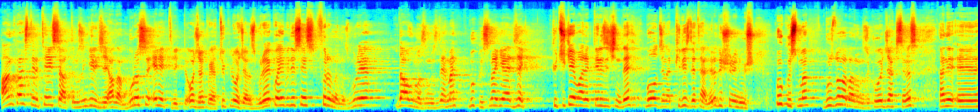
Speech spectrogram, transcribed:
Ankastre tesisatımızın geleceği alan burası. Elektrikli ocak veya tüplü ocağınızı buraya koyabilirsiniz. Fırınımız buraya, davlumbazımız da hemen bu kısma gelecek. Küçük ev aletleriniz için de bolcana priz detayları düşünülmüş. Bu kısma buzdolabı alanınızı koyacaksınız. Hani e,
